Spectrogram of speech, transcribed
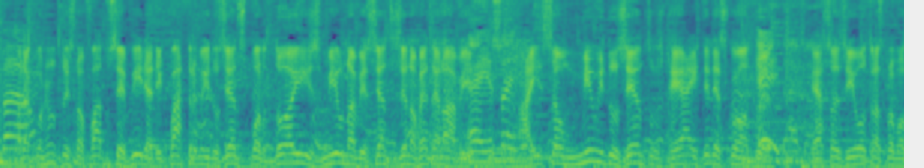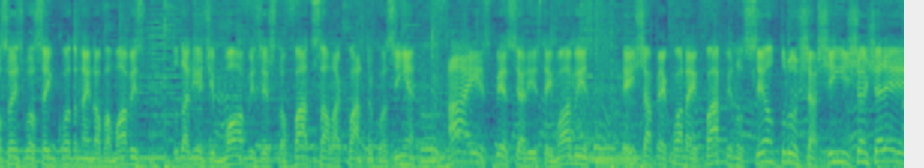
Para conjunto estofado Sevilha de 4.200 por 2.999. É isso aí. Aí são 1.200 reais de desconto. Essas e outras promoções você encontra na Inova Móveis. Toda a linha de móveis, estofados, sala, quarto, cozinha. A especialista em móveis em Chapecó, na IFAP, no centro, Xaxim e Xanxerê.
